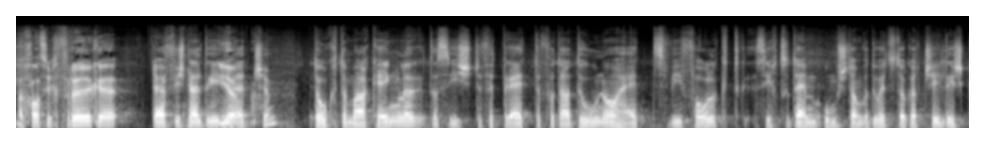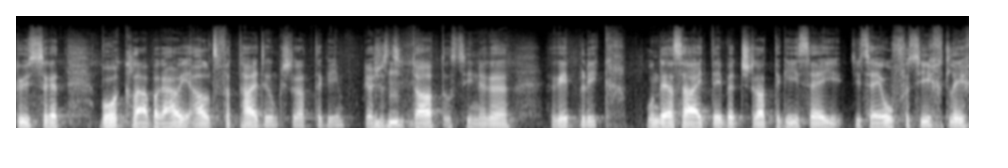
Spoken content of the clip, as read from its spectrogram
Man kann sich fragen... Darf ich schnell reingrätschen? Ja. Dr. Mark Engler, das ist der Vertreter von der Aduno, hat wie folgt sich zu dem Umstand, wo du jetzt hier gerade schilderst, geäussert, Wortklauber auch als Verteidigungsstrategie. Das ist mhm. ein Zitat aus seiner Replik. Und er sagt eben, die Strategie sei, die sei offensichtlich.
